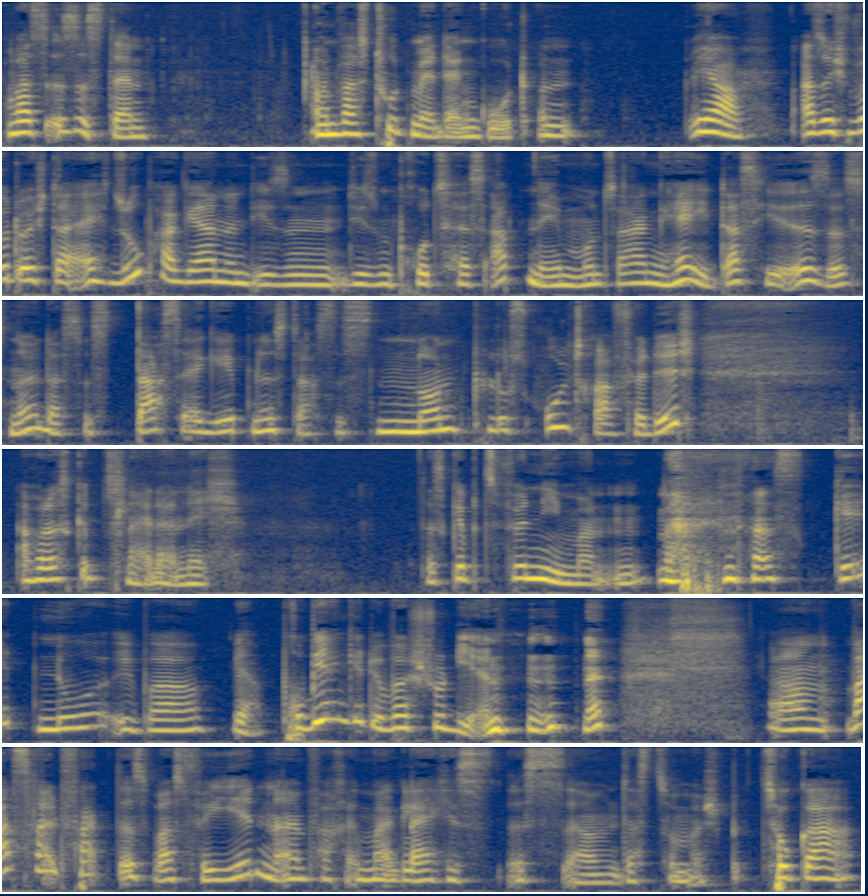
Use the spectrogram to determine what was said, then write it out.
was ist es denn? Und was tut mir denn gut? Und ja, also ich würde euch da echt super gerne diesen, diesen Prozess abnehmen und sagen, hey, das hier ist es, ne? Das ist das Ergebnis, das ist Nonplusultra für dich. Aber das gibt es leider nicht. Das gibt es für niemanden. Das geht nur über, ja, probieren geht über studieren. Ne? ähm, was halt Fakt ist, was für jeden einfach immer gleich ist, ist, ähm, dass zum Beispiel Zucker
